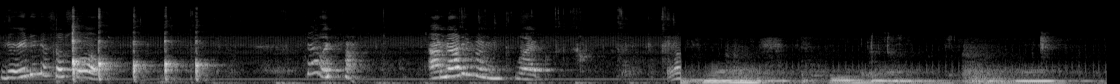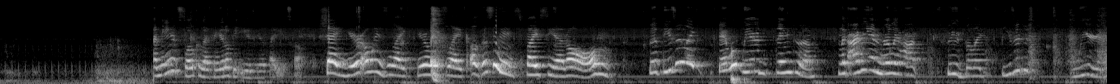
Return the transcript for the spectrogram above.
You're eating it so slow. Yeah, like, I'm not even like. I mean, it's slow because I think it'll be easier if I eat stuff. Shay, you're always like, you're always like, oh, this isn't spicy at all. But these are like, they have a weird thing to them. Like, I'm eating really hot food, but like, these are just weird.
